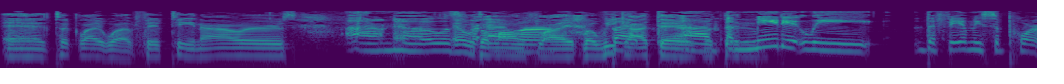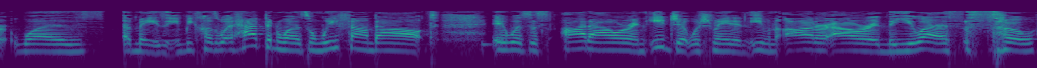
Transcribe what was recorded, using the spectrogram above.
and it took like what, 15 hours. I don't know. It was It was a long flight, but we got there Um, within- immediately. The family support was amazing because what happened was when we found out it was this odd hour in Egypt, which made it an even odder hour in the U.S. So,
